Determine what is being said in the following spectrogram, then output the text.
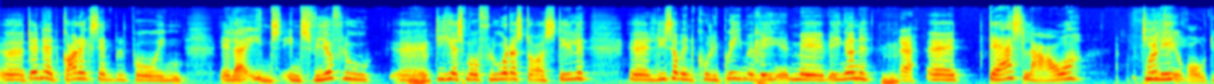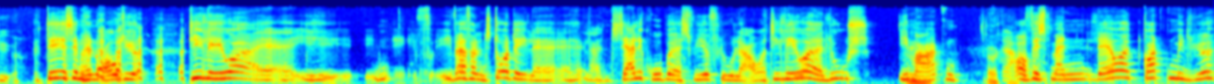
Øh, den er et godt eksempel på en, eller en, en svirflue. Øh, mm-hmm. De her små fluer, der står stille, øh, ligesom en kolibri med, ving, med vingerne. Ja. Øh, deres larver, de le- rovdyr. det er simpelthen rovdyr. De lever af, i, i, i hvert fald en stor del af, eller en særlig gruppe af svirfluelarver, de lever af lus i marken. Okay. Og hvis man laver et godt miljø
